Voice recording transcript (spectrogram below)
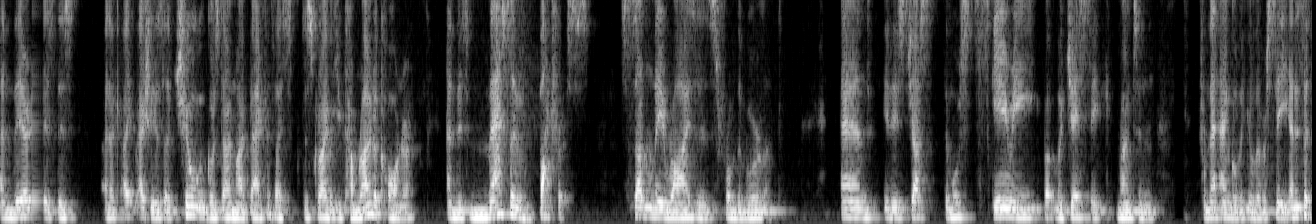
and there is this, and I, I, actually there's a chill goes down my back as I describe it. You come round a corner, and this massive buttress suddenly rises from the moorland and it is just the most scary but majestic mountain from that angle that you'll ever see. And it's a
